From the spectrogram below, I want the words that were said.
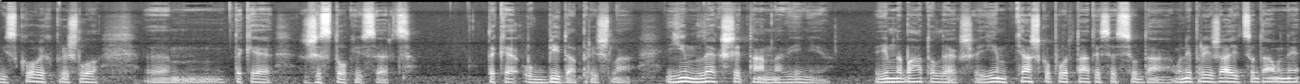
Військових прийшло ем, таке жорстоке серце, таке обіда прийшла. Їм легше там на війні. Їм набагато легше, їм тяжко повертатися сюди. Вони приїжджають сюди, вони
